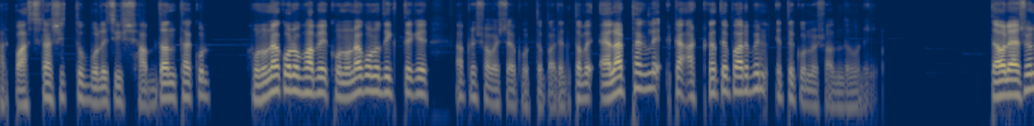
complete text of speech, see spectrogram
আর ৫ রাশির তো বলেছি সাবধান থাকুন। কোনো না কোনোভাবে কোনো না কোনো দিক থেকে আপনি সমস্যায় পড়তে পারেন। তবে অ্যালার্ট থাকলে এটা আটকাতে পারবেন এতে কোনো সন্দেহ নেই। তাহলে আসুন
